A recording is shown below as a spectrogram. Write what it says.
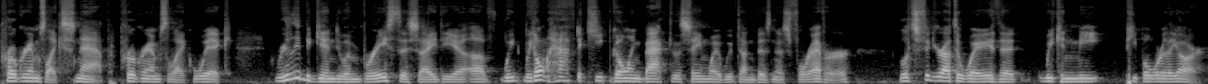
programs like Snap, programs like WIC really begin to embrace this idea of we, we don't have to keep going back to the same way we've done business forever. Let's figure out the way that we can meet people where they are.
